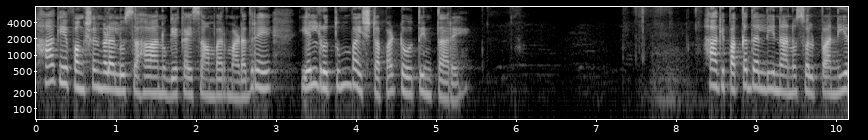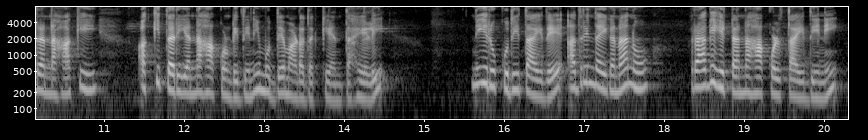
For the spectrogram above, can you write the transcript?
ಹಾಗೆ ಫಂಕ್ಷನ್ಗಳಲ್ಲೂ ಸಹ ನುಗ್ಗೆಕಾಯಿ ಸಾಂಬಾರು ಮಾಡಿದ್ರೆ ಎಲ್ಲರೂ ತುಂಬ ಇಷ್ಟಪಟ್ಟು ತಿಂತಾರೆ. ಹಾಗೆ ಪಕ್ಕದಲ್ಲಿ ನಾನು ಸ್ವಲ್ಪ ನೀರನ್ನು ಹಾಕಿ ಅಕ್ಕಿ ತರಿಯನ್ನು ಹಾಕ್ಕೊಂಡಿದ್ದೀನಿ ಮುದ್ದೆ ಮಾಡೋದಕ್ಕೆ ಅಂತ ಹೇಳಿ. ನೀರು ಕುದೀತಾ ಇದೆ. ಅದರಿಂದ ಈಗ ನಾನು ರಾಗಿ ಹಿಟ್ಟನ್ನು ಹಾಕ್ಕೊಳ್ತಾ ಇದ್ದೀನಿ.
